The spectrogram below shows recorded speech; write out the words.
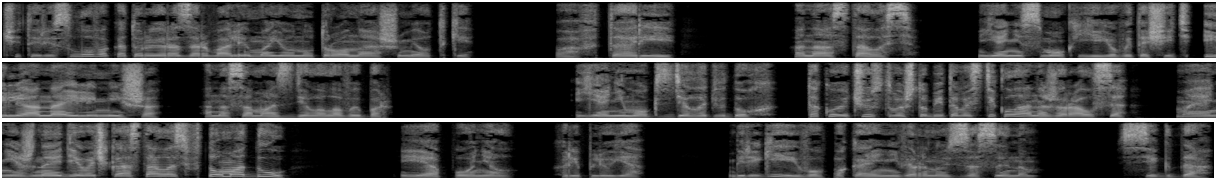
Четыре слова, которые разорвали мое нутро на ошметки. «Повтори». Она осталась. Я не смог ее вытащить, или она, или Миша. Она сама сделала выбор. Я не мог сделать вдох. Такое чувство, что битого стекла нажрался. Моя нежная девочка осталась в том аду. Я понял. Хриплю я. «Береги его, пока я не вернусь за сыном. Всегда».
